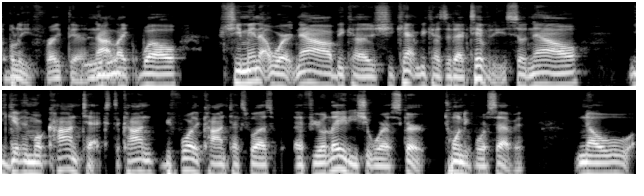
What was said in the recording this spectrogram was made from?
the belief right there. Not Mhm. like, well, she may not wear it now because she can't because of the activity. So now you give them more context. The con before the context was if you're a lady, you should wear a skirt 24/7. No,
